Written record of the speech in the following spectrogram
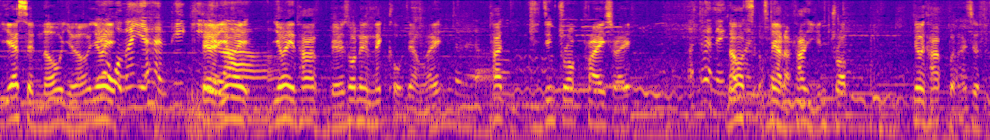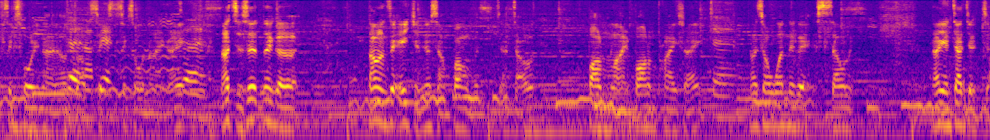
yes and no，you know，因因为为我们也很 picky 对，因为因为他比如说那个 nickel 这样，right，对啊，他已经 drop price，right，啊，他也没跟然后没有了，他已经 drop，因为他本来是 six forty nine，然后 drop six six oh nine，right，对然后只是那个，当然这 agent 就想帮我们找 bottom line，bottom price，right。对然后就问那个 selling，然后人家就就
